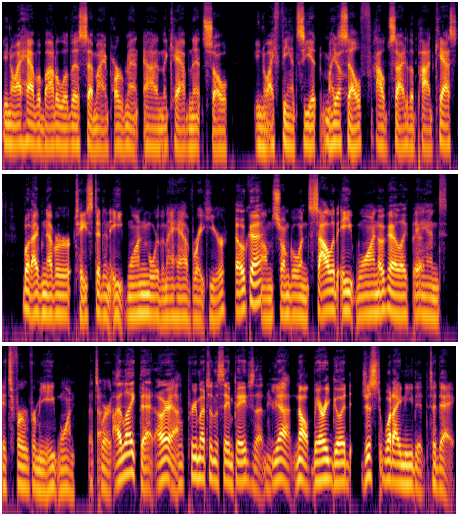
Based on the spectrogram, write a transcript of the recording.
You know, I have a bottle of this at my apartment uh, in the cabinet, so you know I fancy it myself outside of the podcast. But I've never tasted an eight one more than I have right here. Okay. Um, so I'm going solid eight one. okay, I like that. and it's firm for me eight one. That's where. It's, I like that. All right, Yeah. we're pretty much on the same page then. here. yeah, no, very good. Just what I needed today.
